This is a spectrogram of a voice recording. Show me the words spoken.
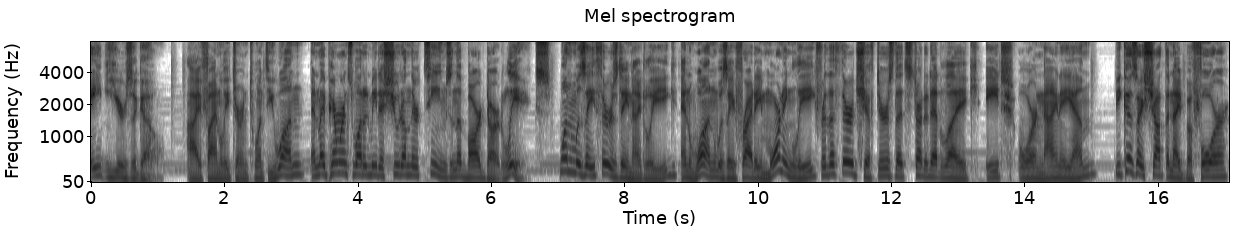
8 years ago. I finally turned 21, and my parents wanted me to shoot on their teams in the bar dart leagues. One was a Thursday night league, and one was a Friday morning league for the third shifters that started at like 8 or 9 a.m. Because I shot the night before,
